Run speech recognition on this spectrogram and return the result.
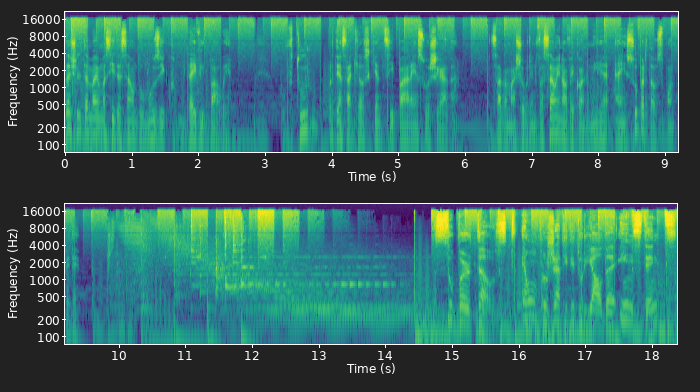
Deixo-lhe também uma citação do músico David Bowie. O futuro pertence àqueles que anteciparem a sua chegada. Saiba mais sobre inovação e nova economia em supertoast.pt. Super Toast é um projeto editorial da Instinct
